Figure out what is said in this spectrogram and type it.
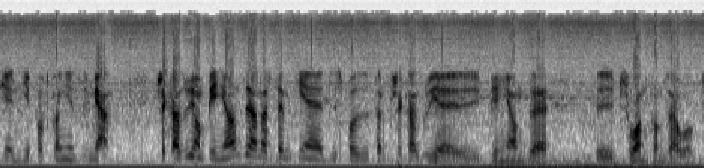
dziennie pod koniec zmian. Przekazują pieniądze, a następnie dyspozytor przekazuje pieniądze y, członkom załogi.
